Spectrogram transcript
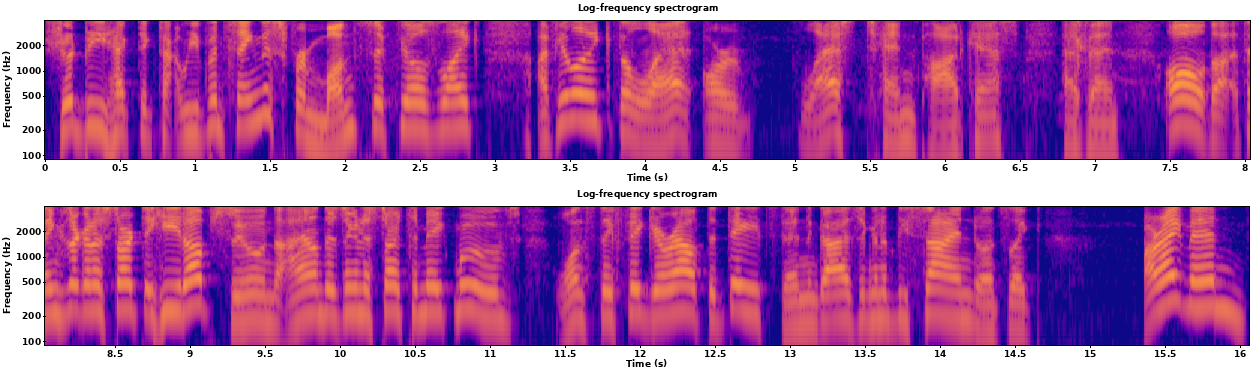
should be hectic time. We've been saying this for months. It feels like. I feel like the last our last ten podcasts have been, oh, the, things are going to start to heat up soon. The Islanders are going to start to make moves. Once they figure out the dates, then the guys are going to be signed. It's like, all right, man,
